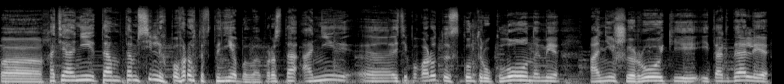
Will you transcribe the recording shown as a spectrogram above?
а, хотя они там, там сильных поворотов-то не было, просто они, э, эти повороты с контруклонами, они широкие и так далее.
